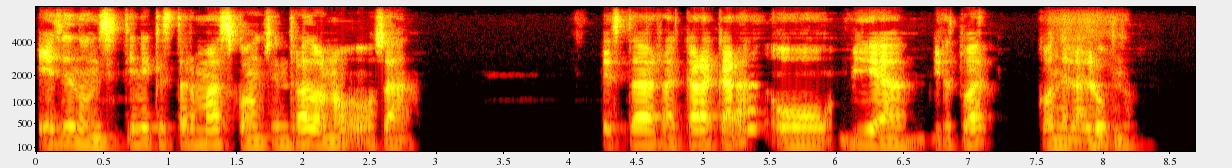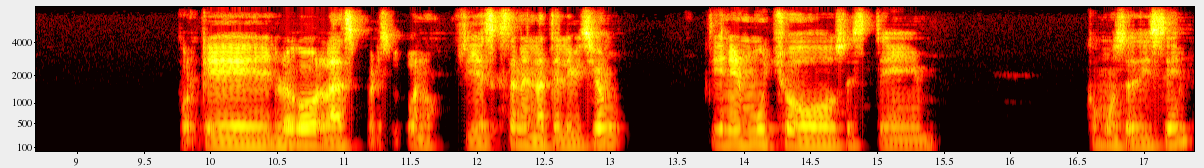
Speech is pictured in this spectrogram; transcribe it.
es en donde se tiene que estar más concentrado, ¿no? O sea, estar cara a cara o vía virtual con el alumno porque luego las personas, bueno, si es que están en la televisión, tienen muchos, este, ¿cómo se dice?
